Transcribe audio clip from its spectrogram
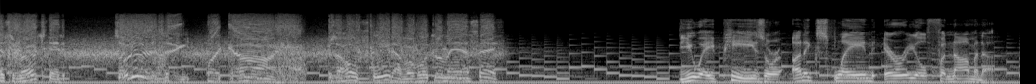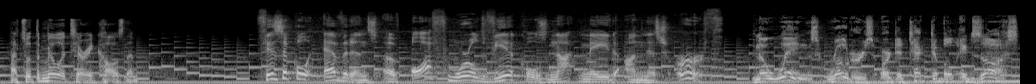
It's rotating. So look at this thing. My God. There's a whole fleet of them. What's on the ASA? UAPs or unexplained aerial phenomena. That's what the military calls them. Physical evidence of off world vehicles not made on this Earth. No wings, rotors, or detectable exhaust.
